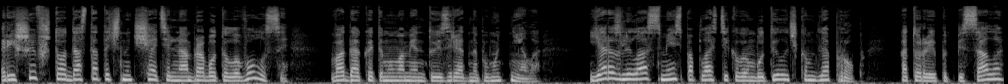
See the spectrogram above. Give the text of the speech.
Решив, что достаточно тщательно обработала волосы, вода к этому моменту изрядно помутнела, я разлила смесь по пластиковым бутылочкам для проб, которые подписала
